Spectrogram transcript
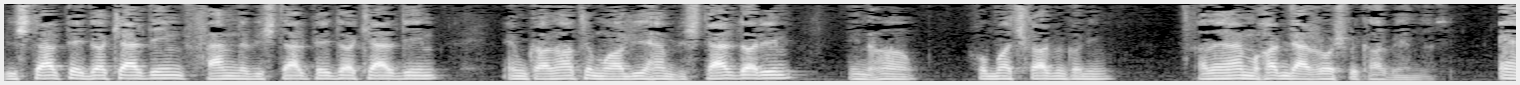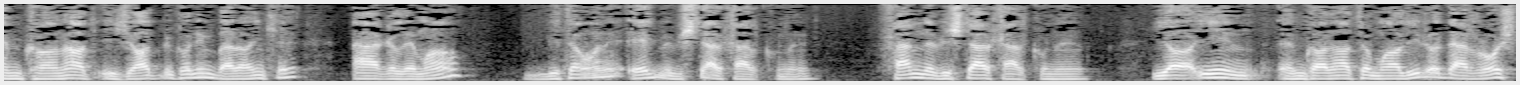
بیشتر پیدا کردیم فن بیشتر پیدا کردیم امکانات مالی هم بیشتر داریم. اینها. خب ما چکار می‌کنیم؟ حالا هم می‌خوایم در رشد به کار بیندازیم امکانات ایجاد می‌کنیم برای اینکه عقل ما بتوانه علم بیشتر خلق کنه فن بیشتر خلق کنه یا این امکانات مالی رو در رشد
